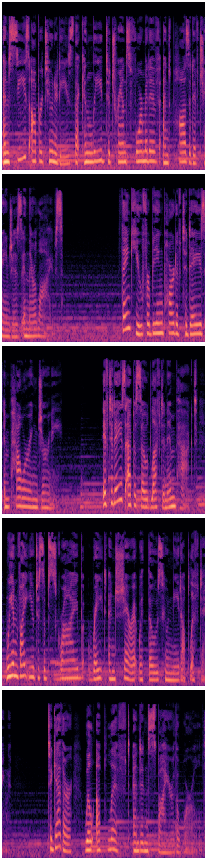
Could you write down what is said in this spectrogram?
and seize opportunities that can lead to transformative and positive changes in their lives. Thank you for being part of today's empowering journey. If today's episode left an impact, we invite you to subscribe, rate, and share it with those who need uplifting. Together, we'll uplift and inspire the world.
